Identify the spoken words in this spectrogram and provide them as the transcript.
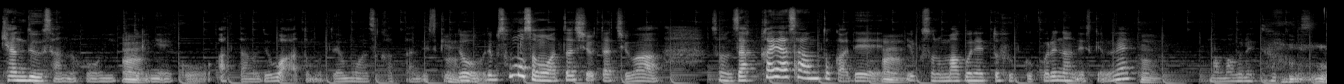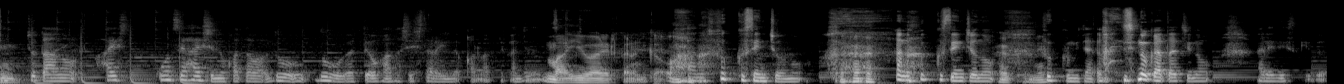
キャンドゥさんの方に行った時にこう、あったのでわーと思って思わず買ったんですけど、でもそもそも私たちはその雑貨屋さんとかで、うん。よくそのマグネットフックこれなんですけどね、うん。まあ、マグネットフックですね、うんちょっとあの配信音声配信の方はどうどうやってお話ししたらいいのかなって感じなんですけど、まあ URL か何かを。あのフック船長の あのフック船長のフックみたいな感じの形のあれですけど。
